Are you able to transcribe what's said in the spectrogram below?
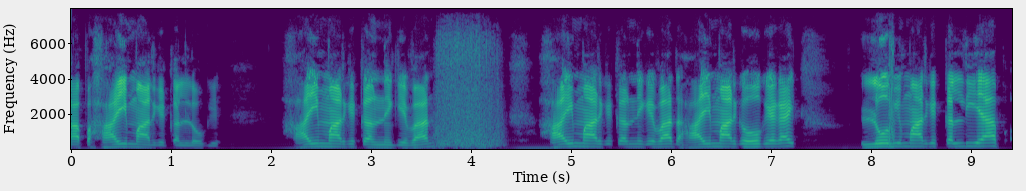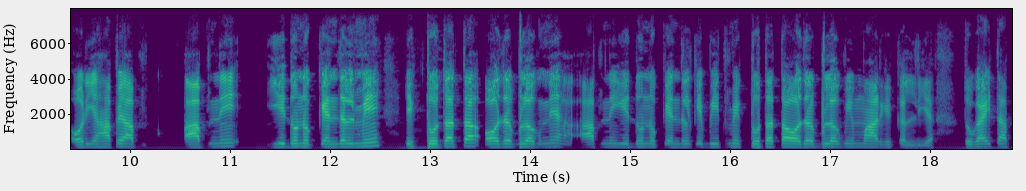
आप हाई मार्क कर लोगे। हाई मार्क करने के बाद हाई मार्क करने के बाद हाई मार्क हो गया गाइड लो भी मार्क कर लिया आप और यहाँ पे आप, आपने ये दोनों कैंडल में एक तोता था ऑर्डर ब्लॉक ने आपने ये दोनों कैंडल के बीच में एक तोता था ऑर्डर ब्लॉक भी मार के कर लिया। तो गाइड आप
